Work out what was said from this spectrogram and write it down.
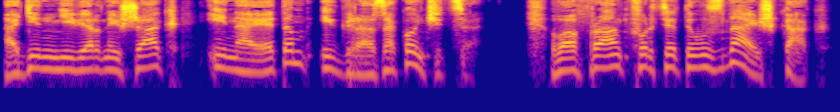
Один неверный шаг, и на этом игра закончится. Во Франкфурте ты узнаешь, как».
